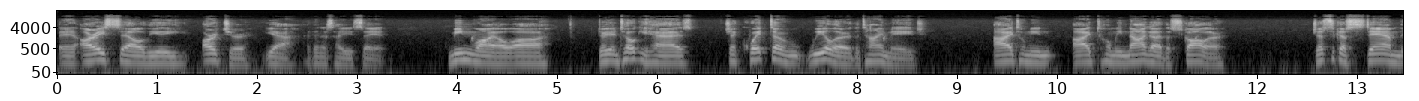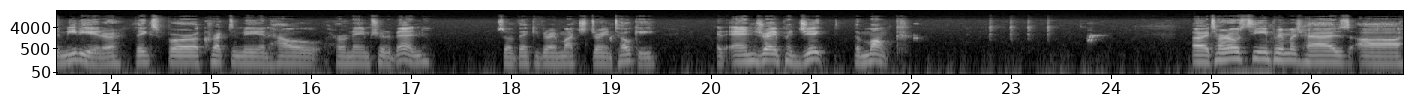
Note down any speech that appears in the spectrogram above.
and Aracel the Archer. Yeah, I think that's how you say it. Meanwhile, uh, Toki has Jaqueta Wheeler, the Time Mage, I, Itomi, Itomi Naga, the Scholar, Jessica Stam, the Mediator. Thanks for correcting me and how her name should have been. So thank you very much, Dorian Toki. And Andre Pajik, the Monk. Uh, Eterno's team pretty much has uh,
